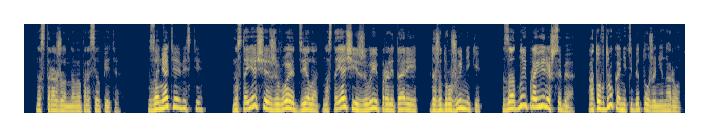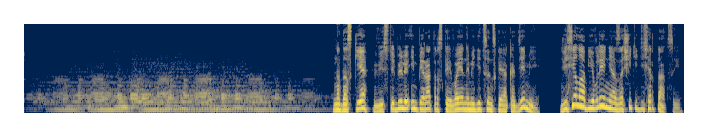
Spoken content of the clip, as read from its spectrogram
— настороженно вопросил Петя. — Занятия вести. Настоящее живое дело, настоящие живые пролетарии, даже дружинники. Заодно и проверишь себя, а то вдруг они тебе тоже не народ. На доске в вестибюле Императорской военно-медицинской академии висело объявление о защите диссертации.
